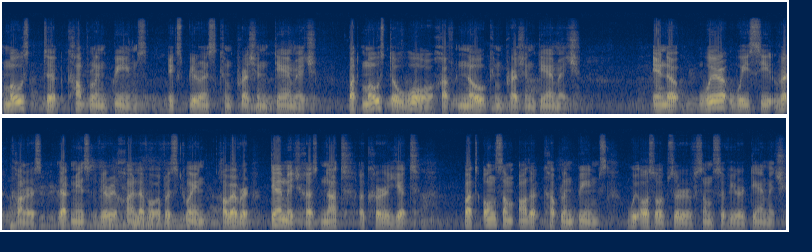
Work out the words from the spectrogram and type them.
most uh, coupling beams experience compression damage, but most of wall have no compression damage. And uh, where we see red colors, that means very high level of strain. However, damage has not occurred yet. But on some other coupling beams, we also observe some severe damage.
